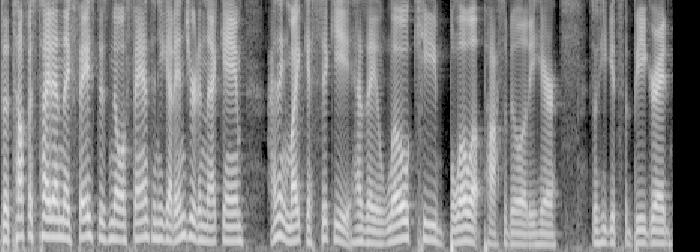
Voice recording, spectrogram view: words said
The toughest tight end they faced is Noah Fant, and he got injured in that game. I think Mike Gesicki has a low key blow up possibility here. So he gets the B grade.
